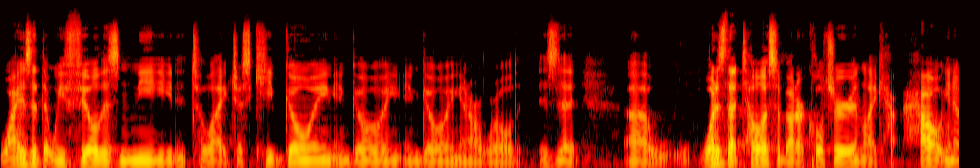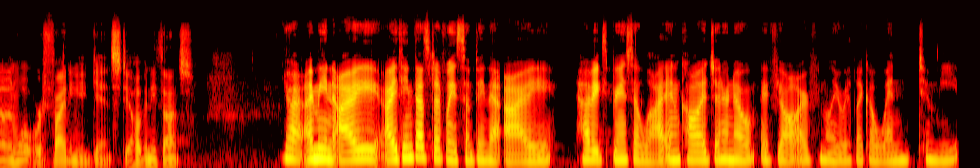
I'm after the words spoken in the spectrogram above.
why is it that we feel this need to like just keep going and going and going in our world? Is that uh, what does that tell us about our culture and like how, how you know and what we're fighting against? Do y'all have any thoughts? Yeah, I mean, I I think that's definitely something that I have experienced a lot in college. I don't know if y'all are familiar with like a When2meet.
